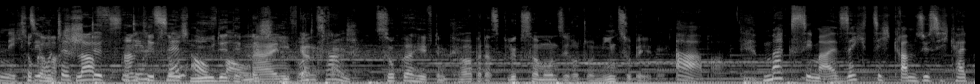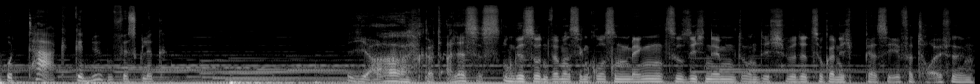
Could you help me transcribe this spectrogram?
nicht. Sie Zucker macht schlaff, antriebslos, müde, depressiv Nein, und ganz krank. falsch. Zucker hilft dem Körper, das Glückshormon Serotonin zu bilden. Aber maximal 60 Gramm Süßigkeit pro Tag genügen fürs Glück. Ja, Gott, alles ist ungesund, wenn man es in großen Mengen zu sich nimmt und ich würde Zucker nicht per se verteufeln.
